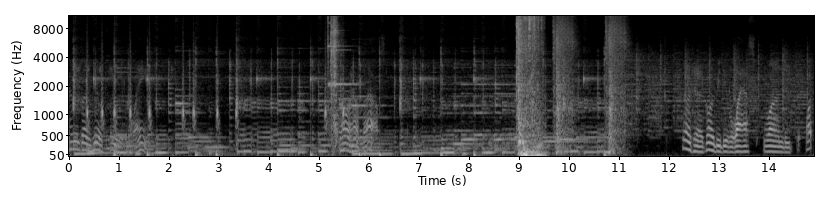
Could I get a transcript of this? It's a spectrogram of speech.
Everybody here Okay, going to be the last one. The what?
